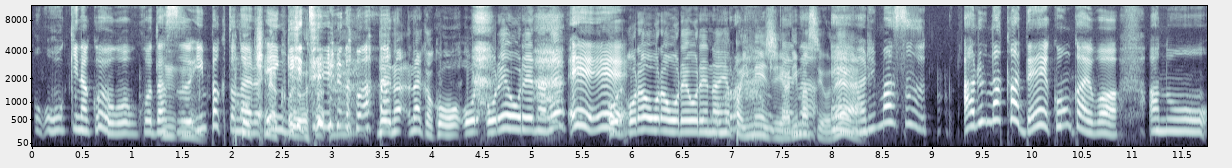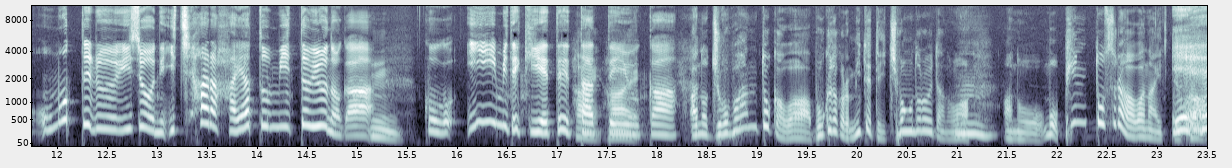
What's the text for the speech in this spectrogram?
大きな声を出うんうん。すインパクトのある演技っていうのは、でななんかこうおオレオレなね、ええオラオラオレオレなやっぱイメージありますよね。ええあります。ある中で今回はあの思ってる以上に市原隼人というのが、うんこういい意味で消えてたっていうか、あの序盤とかは僕だから見てて一番驚いたのは、うん。あのもうピントすら合わないっていうか、え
